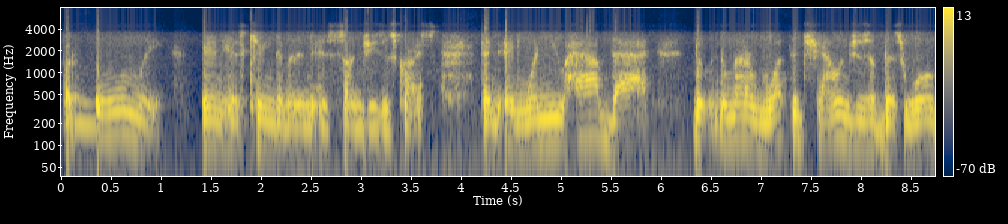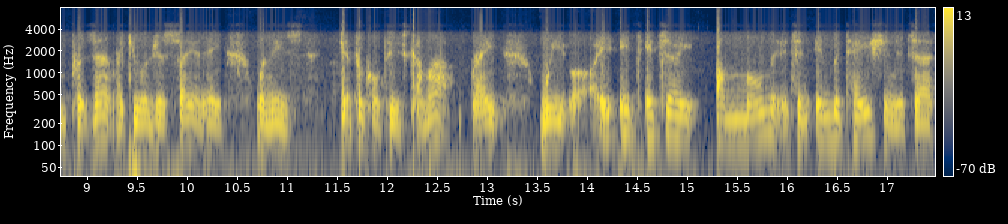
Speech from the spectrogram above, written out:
but mm. only in his kingdom and in his son Jesus Christ. And and when you have that, no, no matter what the challenges of this world present, like you were just saying, hey, when these difficulties come up, right? We it, it, it's a a moment. It's an invitation. It's a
